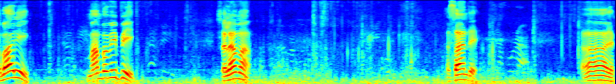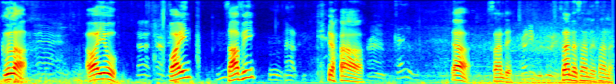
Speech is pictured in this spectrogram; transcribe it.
Habari? Mambo vipi? Salama? Asante. Ah, yakula. How are you? Fine? Safi? Yeah. Yeah, asante. Asante, asante, sana.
